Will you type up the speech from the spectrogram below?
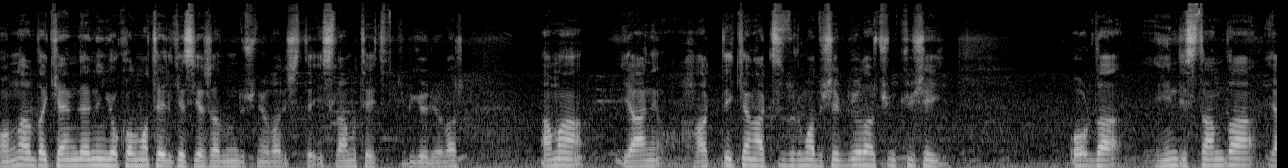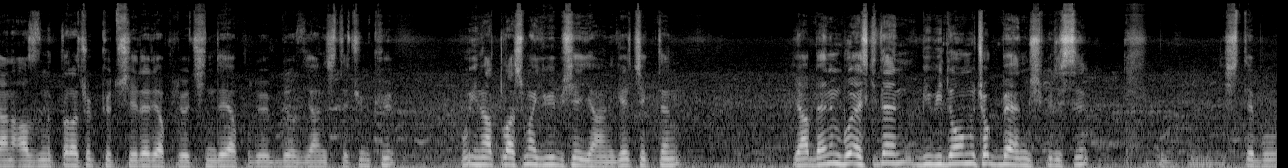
onlar da kendilerinin yok olma tehlikesi yaşadığını düşünüyorlar. İşte İslam'ı tehdit gibi görüyorlar. Ama yani haklıyken haksız duruma düşebiliyorlar çünkü şey orada Hindistan'da yani azınlıklara çok kötü şeyler yapılıyor. Çin'de yapılıyor biliyoruz. Yani işte çünkü bu inatlaşma gibi bir şey yani. Gerçekten ya benim bu eskiden bir videomu çok beğenmiş birisi. İşte bu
